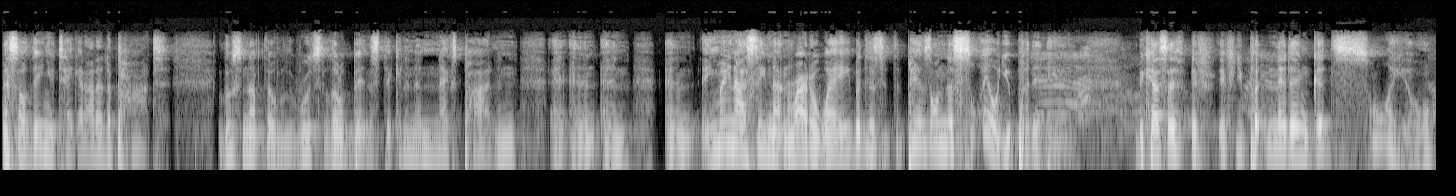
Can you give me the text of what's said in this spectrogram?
And so then you take it out of the pot, loosen up the roots a little bit and stick it in the next pot. And, and, and, and, and you may not see nothing right away, but it depends on the soil you put it in. Because if, if, if you're putting it in good soil,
